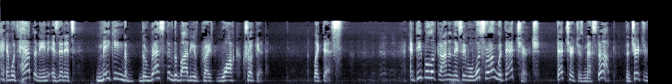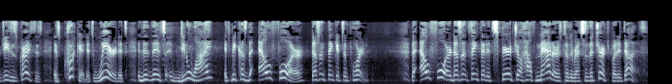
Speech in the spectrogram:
And what's happening is that it's making the, the rest of the body of Christ walk crooked. Like this. And people look on and they say, well, what's wrong with that church? That church is messed up. The church of Jesus Christ is, is crooked. It's weird. It's, it's, do you know why? It's because the L4 doesn't think it's important. The L4 doesn't think that its spiritual health matters to the rest of the church, but it does.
